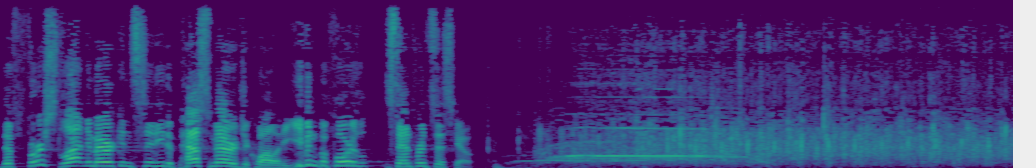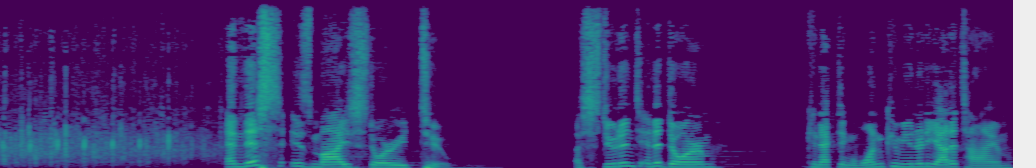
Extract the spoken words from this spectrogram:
the first Latin American city to pass marriage equality, even before San Francisco. And this is my story too a student in a dorm, connecting one community at a time,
